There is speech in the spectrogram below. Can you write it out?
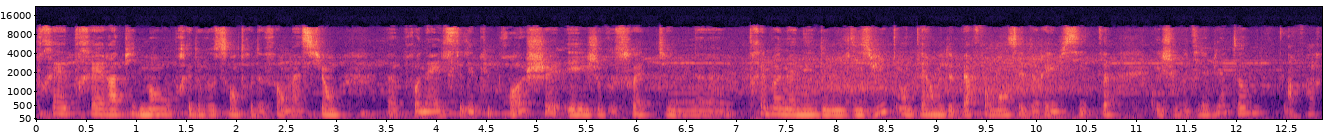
très très rapidement auprès de vos centres de formation euh, Pronails les plus proches et je vous souhaite une euh, très bonne année 2018 en termes de performance et de réussite et je vous dis à bientôt. Au revoir.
